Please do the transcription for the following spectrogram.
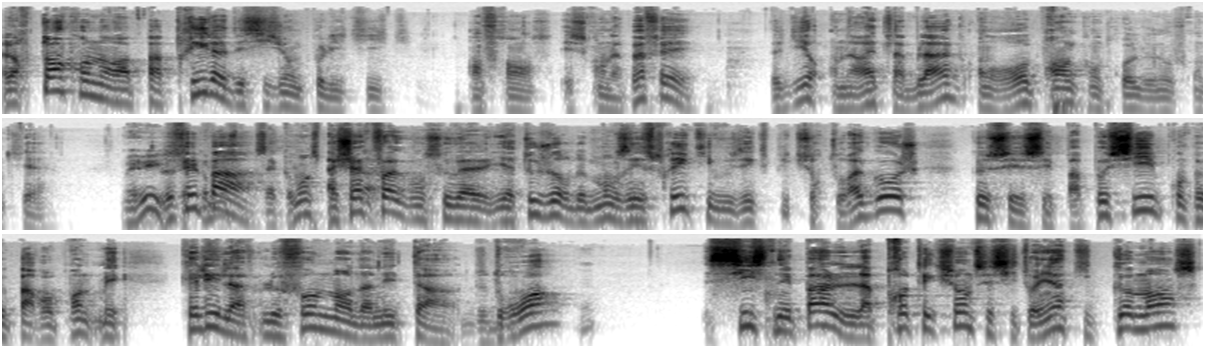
Alors tant qu'on n'aura pas pris la décision politique en France, et ce qu'on n'a pas fait, de dire on arrête la blague, on reprend le contrôle de nos frontières. Mais oui, ne le fait pas. Ça commence à chaque fois qu'on soulève, il y a toujours de bons esprits qui vous expliquent, surtout à gauche, que c'est n'est pas possible, qu'on ne peut pas reprendre. Mais quel est le fondement d'un État de droit si ce n'est pas la protection de ces citoyens qui commence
